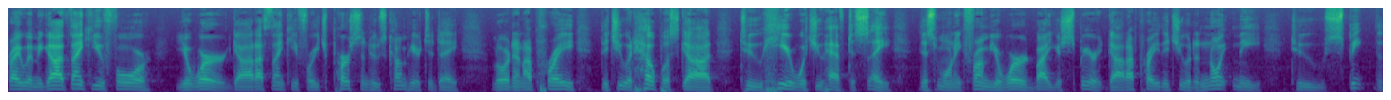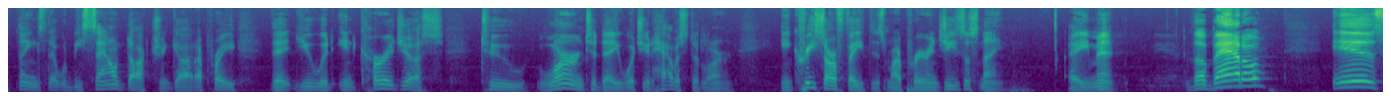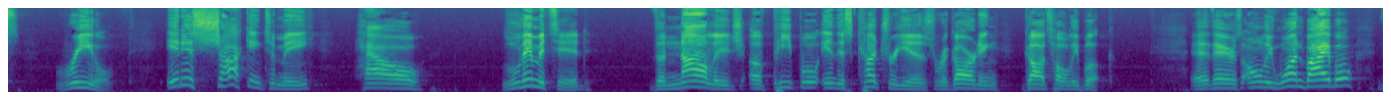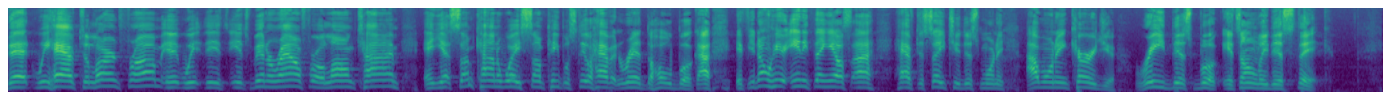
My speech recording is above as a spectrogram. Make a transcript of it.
Pray with me. God, thank you for your word. God, I thank you for each person who's come here today, Lord, and I pray that you would help us, God, to hear what you have to say this morning from your word by your spirit. God, I pray that you would anoint me to speak the things that would be sound doctrine. God, I pray that you would encourage us to learn today what you'd have us to learn. Increase our faith is my prayer in Jesus' name. Amen. The battle is real. It is shocking to me how limited the knowledge of people in this country is regarding God's holy book. Uh, there's only one Bible that we have to learn from. It, it, has been around for a long time, and yet, some kind of way, some people still haven't read the whole book. I, if you don't hear anything else I have to say to you this morning, I want to encourage you read this book. It's only this thick.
